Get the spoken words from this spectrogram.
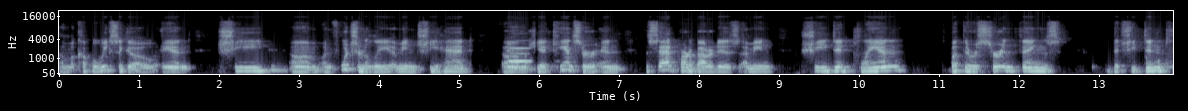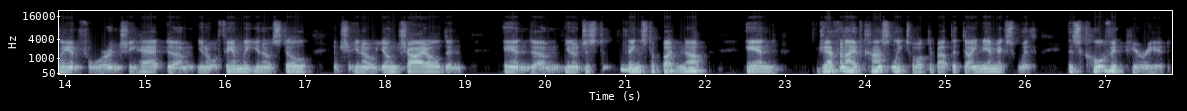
um, a couple weeks ago, and she, um, unfortunately, I mean, she had um, she had cancer, and the sad part about it is, I mean, she did plan, but there were certain things that she didn't plan for, and she had um, you know a family, you know, still a ch- you know young child, and and um, you know just mm-hmm. things to button up. And Jeff and I have constantly talked about the dynamics with this COVID period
